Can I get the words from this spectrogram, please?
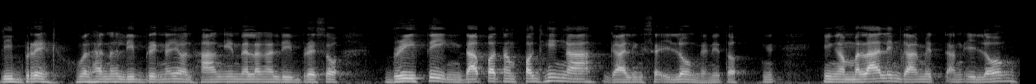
Libre. Wala nang libre ngayon. Hangin na lang ang libre. So, breathing. Dapat ang paghinga galing sa ilong. Ganito. Hinga malalim gamit ang ilong.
